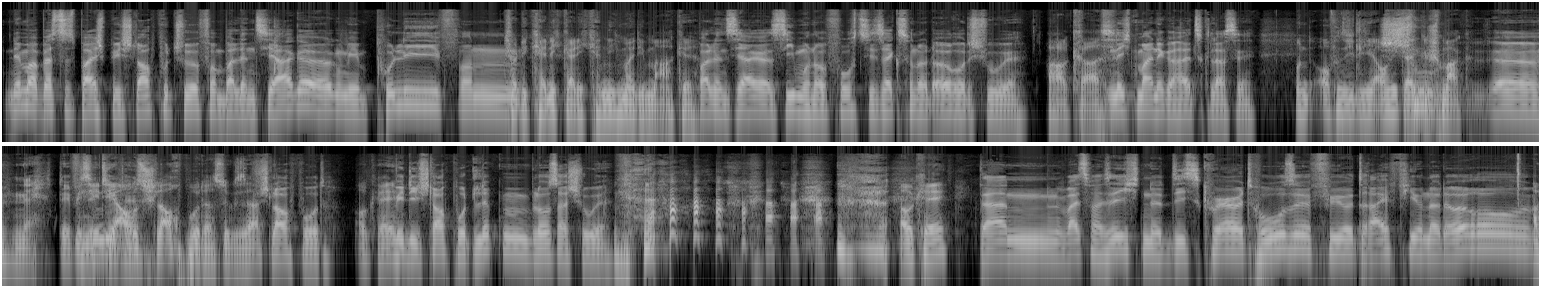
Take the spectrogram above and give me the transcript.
nimm mal bestes Beispiel, Schlauchbootschuhe von Balenciaga, irgendwie ein Pulli von Schau, die kenne ich gar nicht, ich kenne nicht mal die Marke. Balenciaga 750, 600 Euro die Schuhe. Ah, krass. Nicht meine Gehaltsklasse. Und offensichtlich auch nicht dein Schuh- Geschmack. Äh, nee, definitiv. Wie sehen die aus? Schlauchboot, hast du gesagt? Schlauchboot. Okay. Wie die Schlauchbootlippen, bloßer Schuhe. Okay. Dann, weiß was ich, eine Disquared Hose für 300, 400 Euro. Aber da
